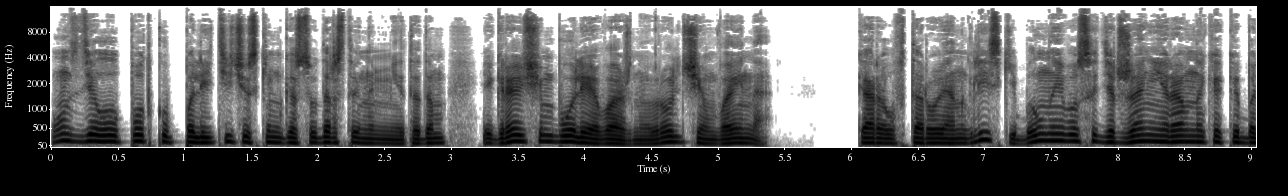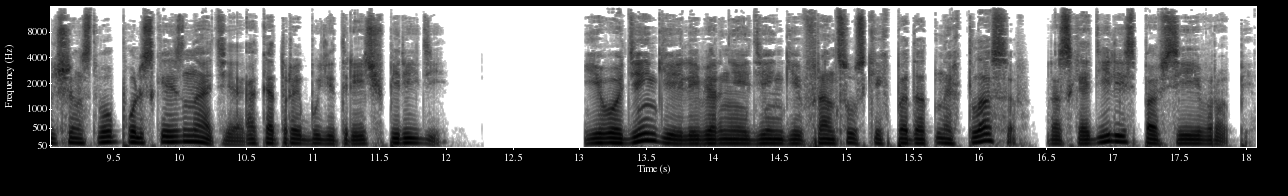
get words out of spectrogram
Он сделал подкуп политическим государственным методом, играющим более важную роль, чем война. Карл II английский был на его содержании равно как и большинство польской знати, о которой будет речь впереди. Его деньги, или вернее деньги французских податных классов, расходились по всей Европе.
